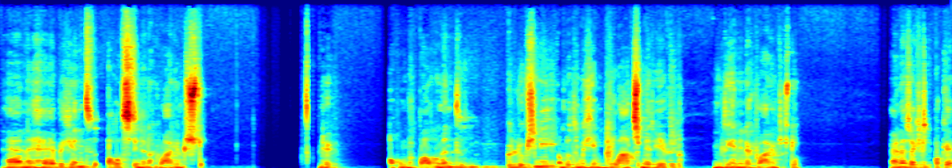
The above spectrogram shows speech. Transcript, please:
En hij begint alles in een aquarium te stoppen. Nu, op een bepaald moment lukt het niet, omdat hij geen plaats meer heeft om dingen in een aquarium te stoppen. En hij zegt, oké,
